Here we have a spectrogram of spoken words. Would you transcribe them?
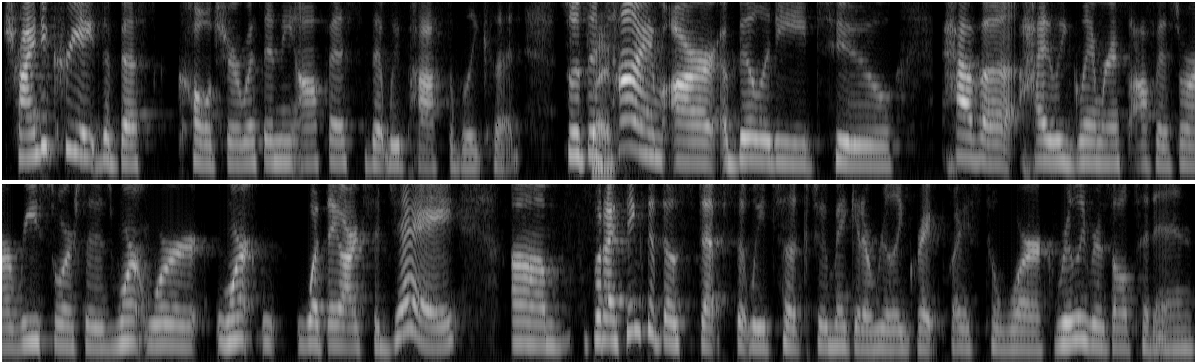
trying to create the best culture within the office that we possibly could. So at the right. time, our ability to have a highly glamorous office or our resources weren't were weren't what they are today. Um, but I think that those steps that we took to make it a really great place to work really resulted in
